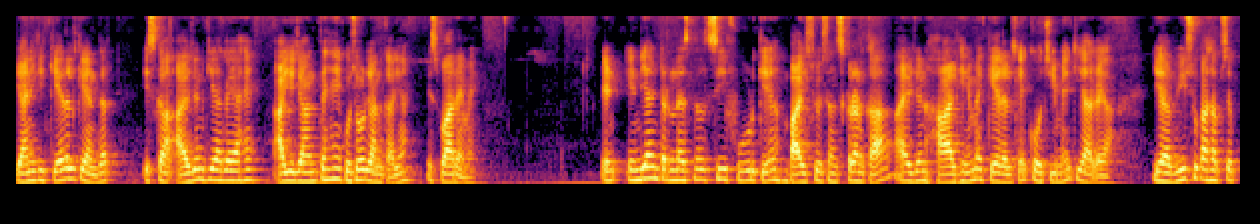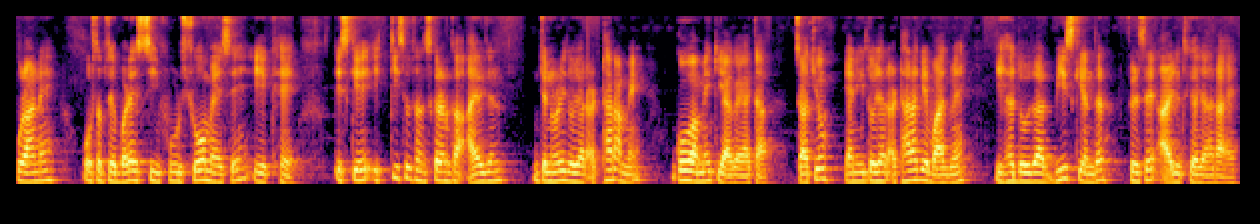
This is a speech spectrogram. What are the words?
यानी कि केरल के अंदर इसका आयोजन किया गया है। आइए जानते हैं कुछ और जानकारियाँ इस बारे में। इंडिया इंटरनेशनल सी फ़ूड के बाईसवें संस्करण का आयोजन हाल ही में केरल के कोची में किया गया। यह विश्व का सबसे पुराने और सबसे बड़े सी फ़ूड शो में से एक है। इसके इक्कीसवें संस्करण का आयोजन जनवरी 2018 में गोवा में किया गया था। साथियों, यानी 2018 के बाद में यह 2020 के अंदर फिर से आयोजित किया जा रहा है।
